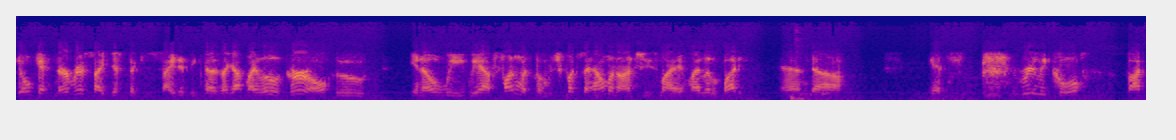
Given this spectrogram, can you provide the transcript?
don't get nervous. I just excited because I got my little girl who, you know, we we have fun with when she puts the helmet on. She's my my little buddy, and uh, it's really cool. But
